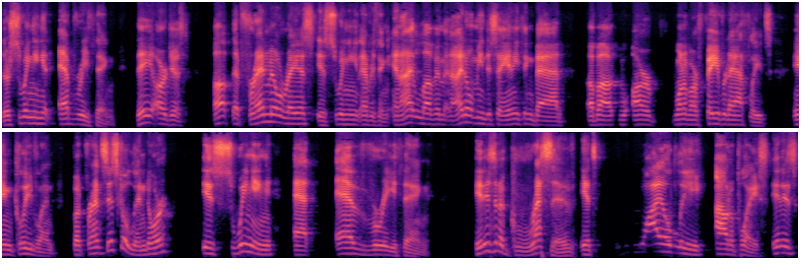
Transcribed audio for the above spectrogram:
They're swinging at everything. They are just up. That Franmil Reyes is swinging at everything, and I love him. And I don't mean to say anything bad about our one of our favorite athletes in Cleveland, but Francisco Lindor is swinging at everything. It isn't aggressive, it's wildly out of place. It is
